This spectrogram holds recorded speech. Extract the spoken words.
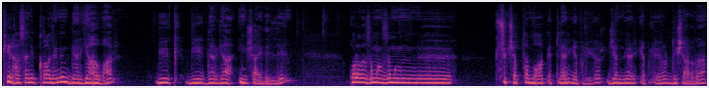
Pir Hasan Kale'nin dergahı var. Büyük bir dergah inşa edildi. Orada zaman zaman e, küçük çapta muhabbetler yapılıyor, cemler yapılıyor dışarıda.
